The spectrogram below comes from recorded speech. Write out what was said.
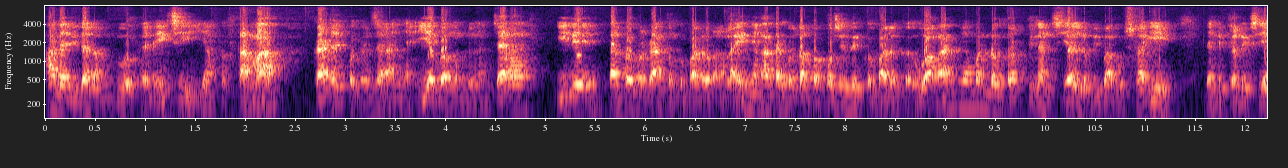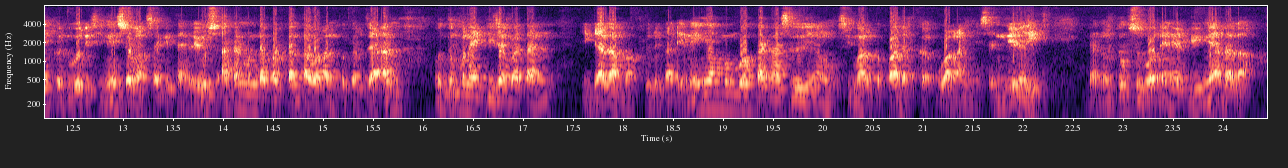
ada di dalam dua prediksi. Yang pertama, karir pekerjaannya ia bangun dengan cara ide tanpa bergantung kepada orang lain yang akan berdampak positif kepada keuangan yang mendongkrak finansial lebih bagus lagi. Dan di prediksi yang kedua di sini seorang Sagittarius akan mendapatkan tawaran pekerjaan untuk menaiki jabatan di dalam waktu dekat ini yang membuahkan hasil yang maksimal kepada keuangannya sendiri. Dan untuk support energinya adalah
